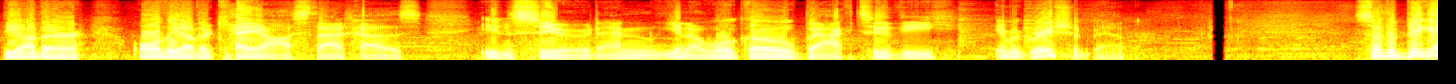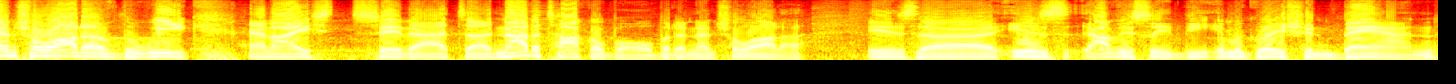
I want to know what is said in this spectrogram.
the other all the other chaos that has ensued, and you know we'll go back to the immigration ban. So the big enchilada of the week, and I say that uh, not a taco bowl, but an enchilada, is uh, is obviously the immigration ban,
